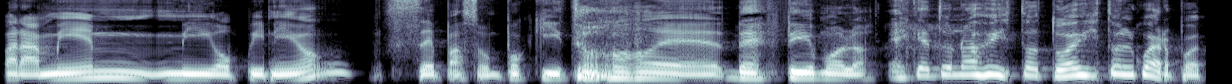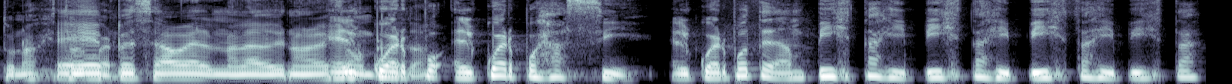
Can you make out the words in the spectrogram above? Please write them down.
Para mí, en mi opinión, se pasó un poquito de, de estímulos. Es que tú no has visto, tú has visto el cuerpo, tú no has visto Eh, el cuerpo. empecé a ver, no la, no la he visto El cuerpo, el cuerpo es así. El cuerpo te dan pistas y pistas y pistas y pistas.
